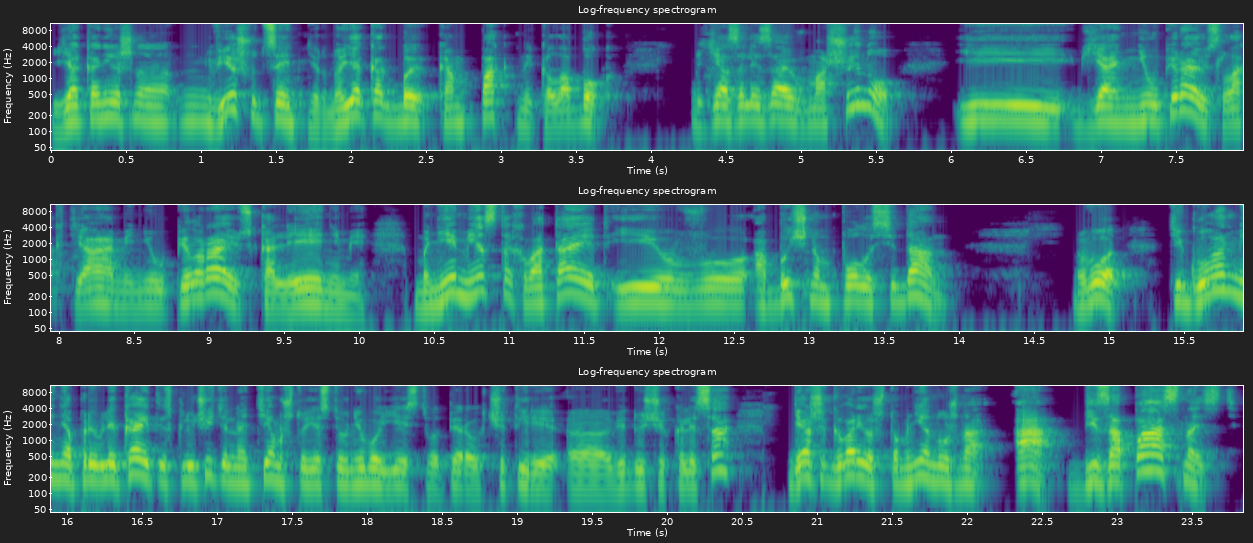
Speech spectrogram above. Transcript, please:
Я, конечно, вешу центнер, но я как бы компактный колобок. Я залезаю в машину, И я не упираюсь локтями, не упираюсь коленями. Мне места хватает и в обычном полоседан. Вот. Тигуан меня привлекает исключительно тем, что если у него есть, во-первых, 4 э, ведущих колеса, я же говорил, что мне нужна, а, безопасность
